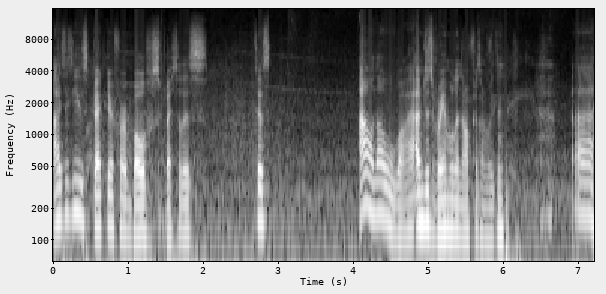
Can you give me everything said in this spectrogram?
I just use Spectre for both specialists. Because I don't know why. I'm just rambling off for some reason. Uh,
